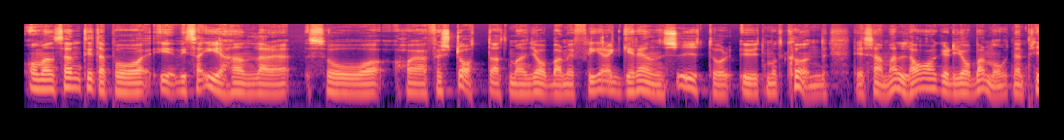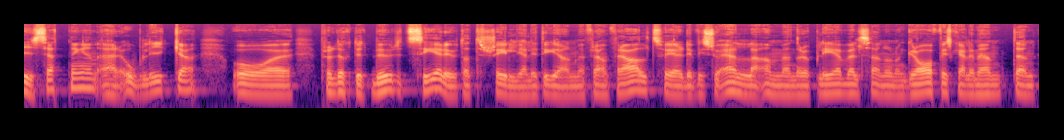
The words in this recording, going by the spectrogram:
om man sen tittar på e, vissa e-handlare så har jag förstått att man jobbar med flera gränsytor ut mot kund. Det är samma lager du jobbar mot men prissättningen är olika och produktutbudet ser ut att skilja lite grann men framförallt så är det det visuella användarupplevelsen och de grafiska elementen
